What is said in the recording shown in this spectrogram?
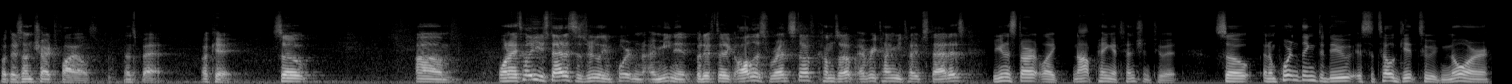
but there's untracked files. That's bad. Okay. So um, when I tell you status is really important, I mean it. But if like all this red stuff comes up every time you type status, you're gonna start like not paying attention to it. So an important thing to do is to tell Git to ignore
